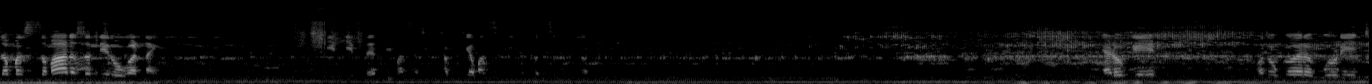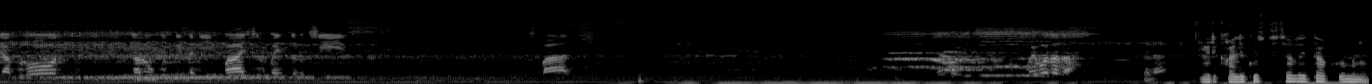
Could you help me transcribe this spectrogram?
सम समान संधी दोघांनाही. ती माणसाची खमक्या माणसं पंच म्हणून ॲडव्होकेट मधुकर कोरडे यांच्याकडून चालू कुस्तीसाठी पाचशे रुपयांचं बक्षीस. वैभव अरे खाली कुस्ती चालू आहे दाखव म्हणून.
